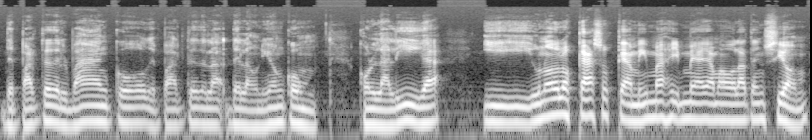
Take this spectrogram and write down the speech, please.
de parte del banco, de parte de la, de la unión con, con la liga. Y uno de los casos que a mí más me ha llamado la atención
